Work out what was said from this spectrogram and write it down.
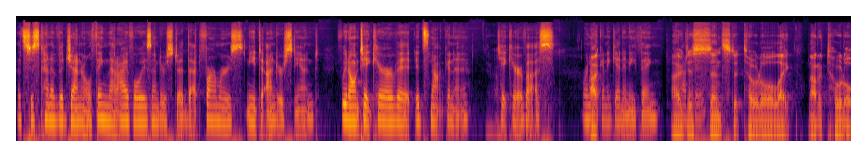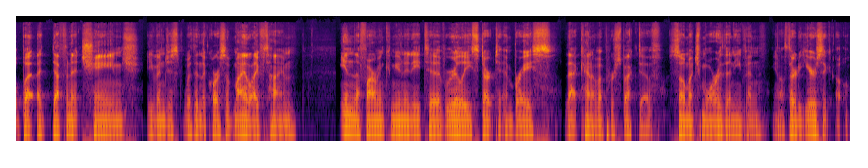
That's just kind of a general thing that I've always understood that farmers need to understand. If we don't take care of it, it's not going to take care of us. We're not going to get anything. I've just sensed a total, like, not a total, but a definite change, even just within the course of my lifetime in the farming community to really start to embrace that kind of a perspective so much more than even, you know, 30 years ago.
